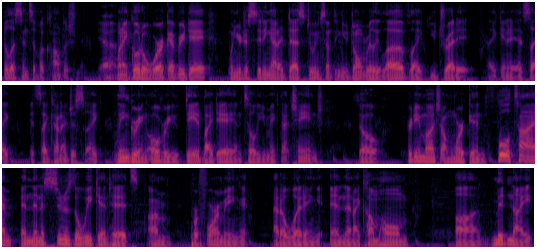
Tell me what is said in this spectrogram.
feel a sense of accomplishment. Yeah. When I go to work every day, when you're just sitting at a desk doing something you don't really love, like you dread it. Like, and it's like it's like kind of just like lingering over you day by day until you make that change. So pretty much, I'm working full time, and then as soon as the weekend hits, I'm performing at a wedding, and then I come home uh, midnight,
